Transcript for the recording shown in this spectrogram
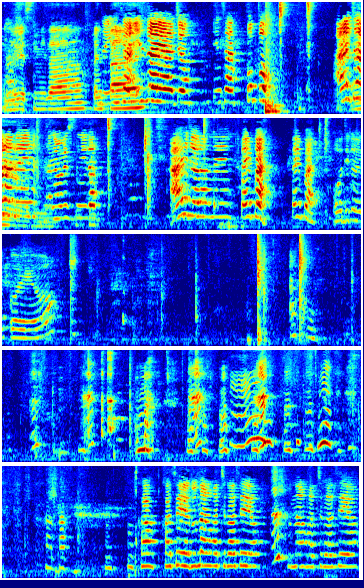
다녀오겠습니다. 먼저 인사 빠이빠이. 인사해야죠. 인사 뽀뽀. 아이 잘하네. 다녀오겠습니다. 아이 잘하네. 빠이빠이 빠이빠이. 어디 갈 거예요? 아이고. 엄마. 가, 가. 가, 가세요. 누나랑 같이 가세요. 누나랑 같이 가세요.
